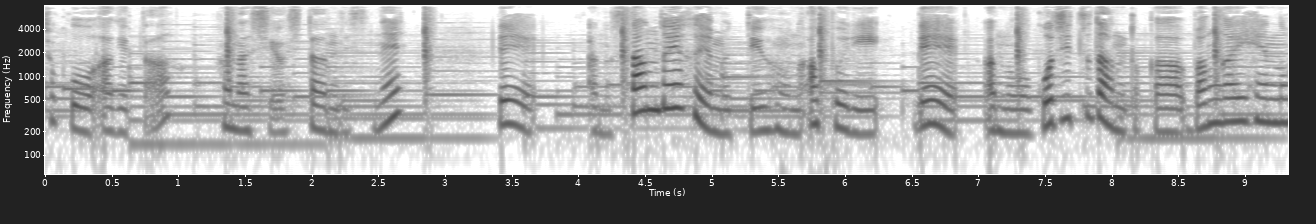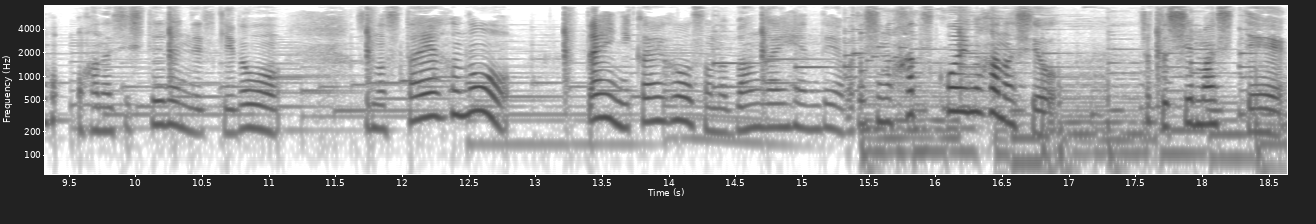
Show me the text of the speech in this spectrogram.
チョコをあげた話をしたんですね。であのスタンド FM っていう風なアプリであの後日談とか番外編のお話してるんですけどそのスタイフの第2回放送の番外編で私の初恋の話をちょっとしまして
